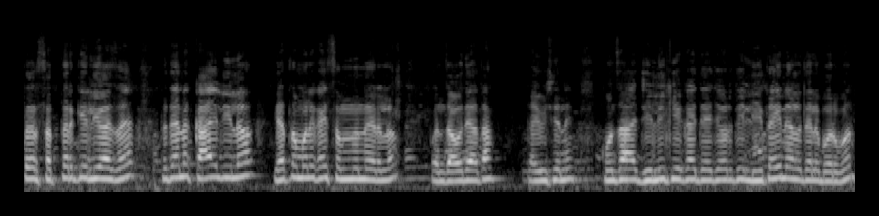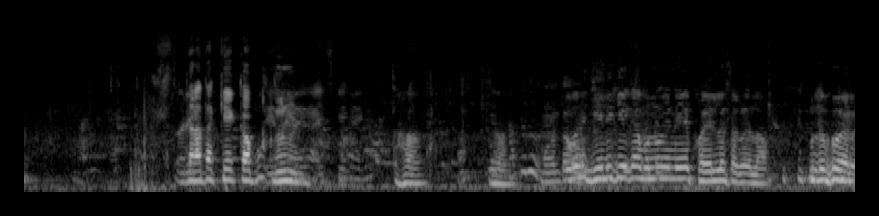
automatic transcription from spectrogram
तर सत्तर के लिहायचं आहे. तर त्यानं काय लिहिलं याचं मला काही समजून नाही राहिलं. पण जाऊ दे आता काही विषय नाही. कोणता हा जेली केक आहे त्याच्यावरती लिहिताही नाही आलं त्याला बरोबर. तर आता केक कापू दोन मिनिट. हां. हा. तो म्हणे जेली केक आहे म्हणून मी फैललं सगळं नाव म्हणलं बरं.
